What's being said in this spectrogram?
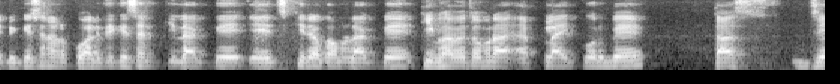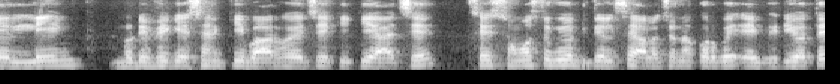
এডুকেশনাল কোয়ালিফিকেশন কি লাগবে? এজ কি রকম লাগবে? কীভাবে তোমরা অ্যাপ্লাই করবে? তার যে লিংক নোটিফিকেশন কি বার হয়েছে, কি কি আছে, সেই সমস্ত কিছু ডিটেলসে আলোচনা করবে এই ভিডিওতে।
